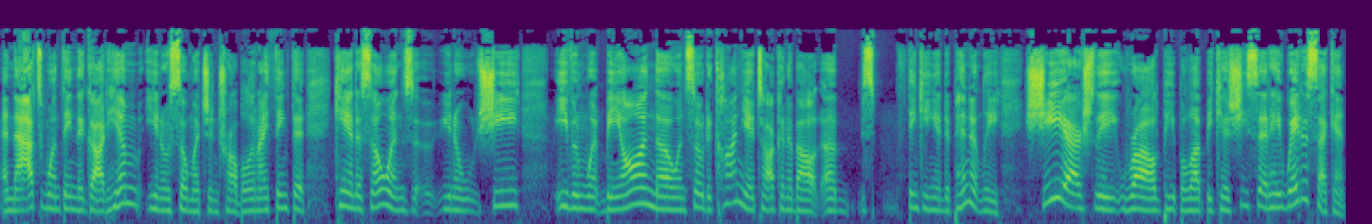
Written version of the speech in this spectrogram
and that's one thing that got him, you know, so much in trouble. And I think that Candace Owens, uh, you know, she even went beyond though, and so did Kanye, talking about. Uh, thinking independently, she actually riled people up because she said, Hey, wait a second.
